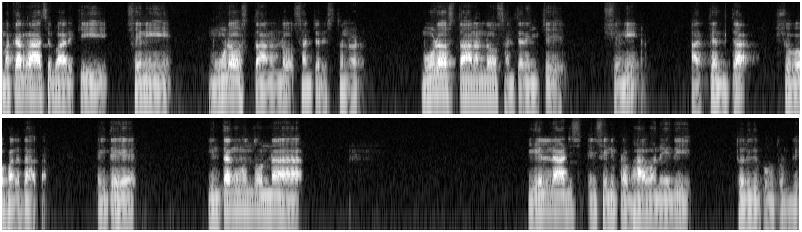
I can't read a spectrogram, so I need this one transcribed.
మకర రాశి వారికి శని మూడవ స్థానంలో సంచరిస్తున్నాడు. మూడవ స్థానంలో సంచరించే శని అత్యంత శుభఫలదాత అయితే ఇంతకుముందు ఉన్న ఏలినాటి శని ప్రభావం అనేది తొలగిపోతుంది.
